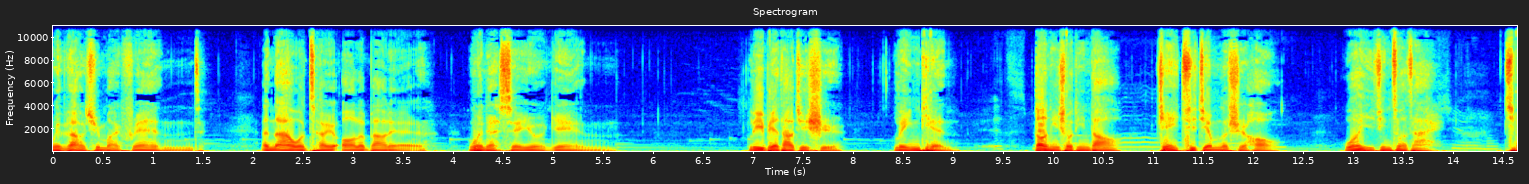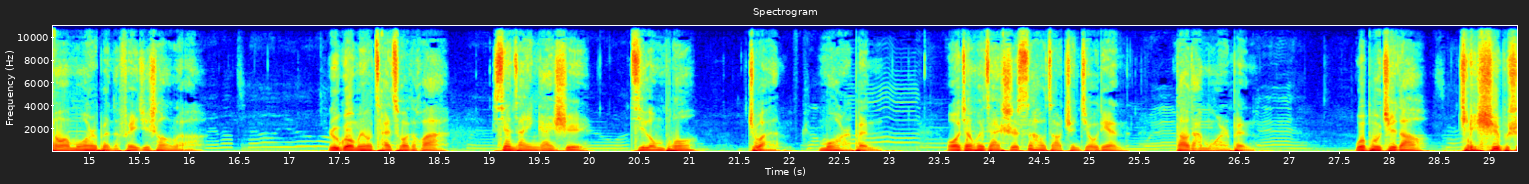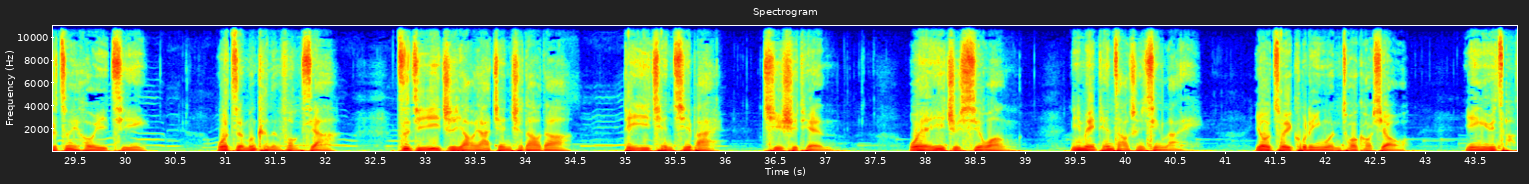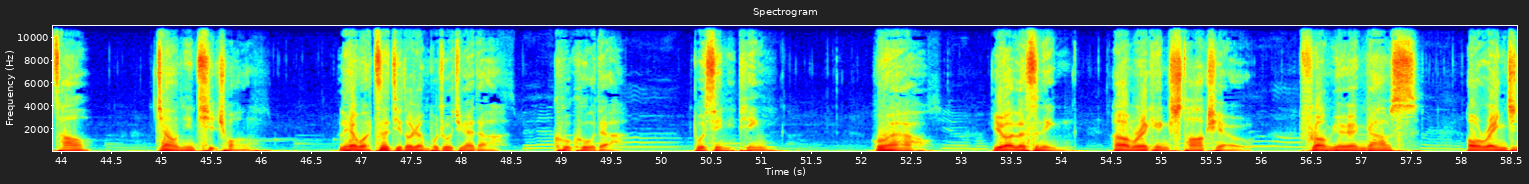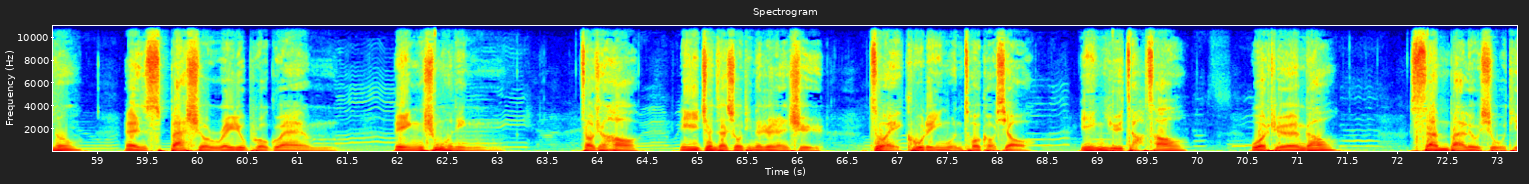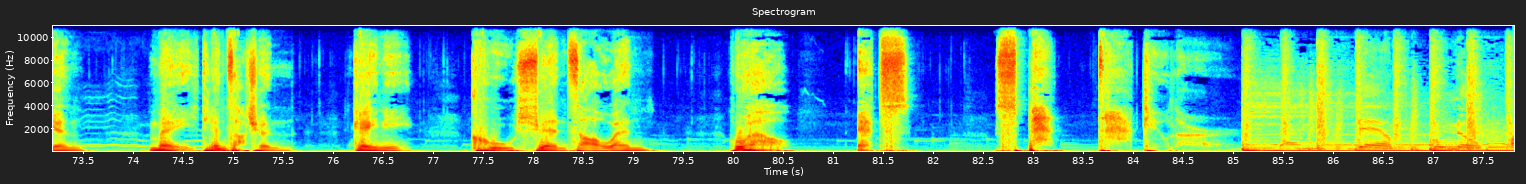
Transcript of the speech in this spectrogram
without you, my friend, and I will tell you all about it when I see you again. 离别倒计时，零天。当你收听到这期节目的时候，我已经坐在前往墨尔本的飞机上了。如果没有猜错的话，现在应该是吉隆坡转墨尔本。我将会在十四号早晨九点到达墨尔本。我不知道这是不是最后一期，我怎么可能放下自己一直咬牙坚持到的第一千七百七十天？我也一直希望你每天早晨醒来有最酷的英文脱口秀、英语早操叫你起床，连我自己都忍不住觉得酷酷的。不信你听，Wow。You are listening American's talk show from Yuan Gao's original and special radio program. English morning，早上好，你正在收听的仍然是最酷的英文脱口秀——英语早操。我是袁高，三百六十五天，每天早晨给你酷炫早安。Wow, it's Damn, who knew?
